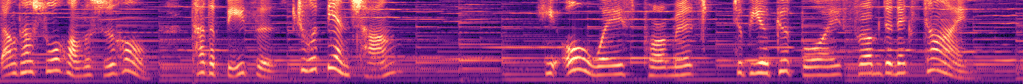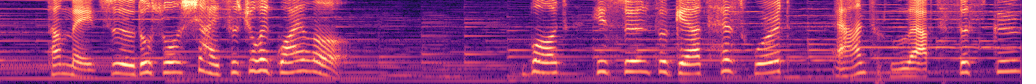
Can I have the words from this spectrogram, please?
当他说谎的时候，他的鼻子就会变长。He always promised to be a good boy from the next time. 他每次都说下一次就会乖了。But he soon forget his word and left the school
